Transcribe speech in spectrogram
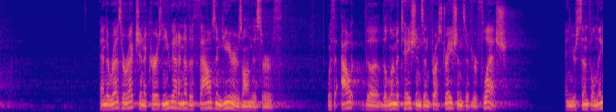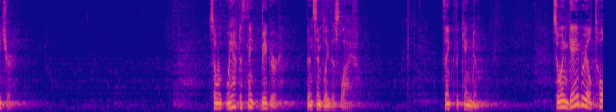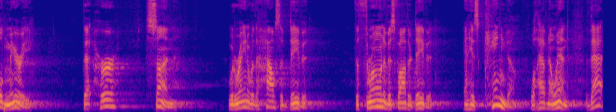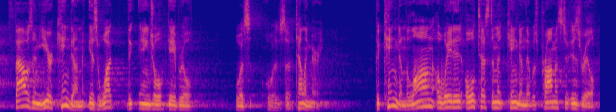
And the resurrection occurs, and you've got another thousand years on this earth without the, the limitations and frustrations of your flesh and your sinful nature. So we have to think bigger than simply this life. Think the kingdom. So when Gabriel told Mary that her son would reign over the house of David, the throne of his father David, and his kingdom will have no end, that thousand year kingdom is what the angel Gabriel was, was uh, telling Mary. The kingdom, the long awaited Old Testament kingdom that was promised to Israel.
